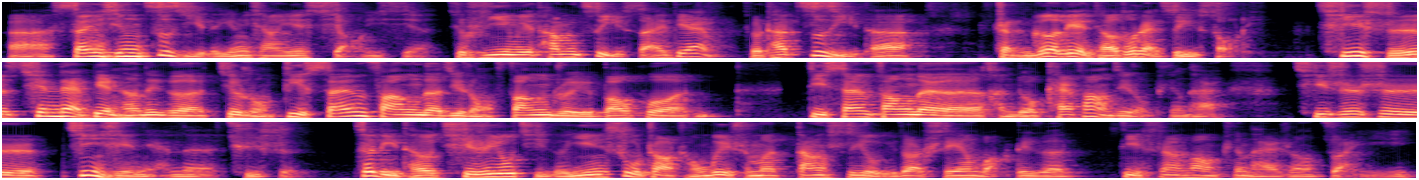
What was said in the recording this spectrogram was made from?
呃，三星自己的影响也小一些，就是因为他们自己是 IDM，就是他自己的整个链条都在自己手里。其实现在变成这个这种第三方的这种方锥，包括。第三方的很多开放这种平台，其实是近些年的趋势。这里头其实有几个因素造成为什么当时有一段时间往这个第三方平台上转移。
